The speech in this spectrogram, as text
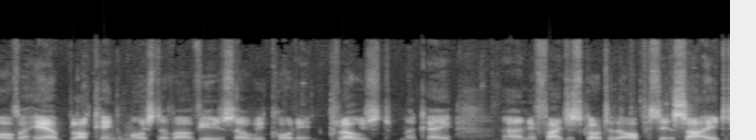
over here blocking most of our views so we call it closed okay? And if I just go to the opposite side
